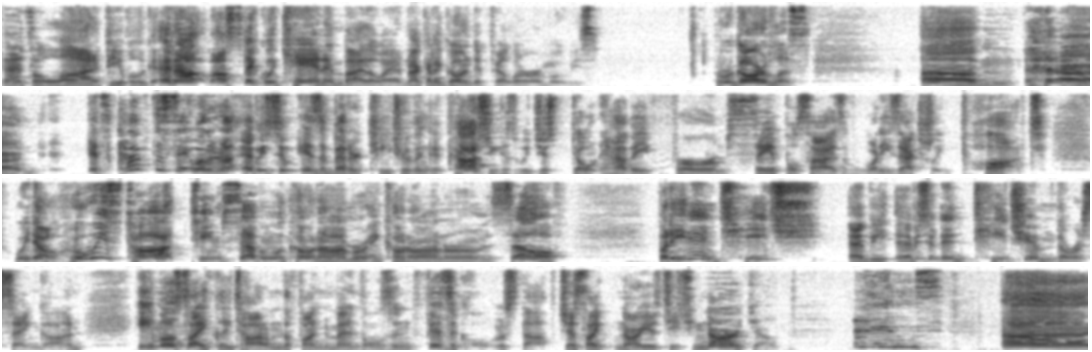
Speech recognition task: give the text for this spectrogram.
That's a lot of people. To, and I'll, I'll stick with canon, by the way. I'm not going to go into filler or movies. Regardless, um, uh, it's tough to say whether or not Ebisu is a better teacher than Kakashi because we just don't have a firm sample size of what he's actually taught. We know who he's taught, Team 7 with Konohamaru and Konohamaru himself, but he didn't teach, Ebisu didn't teach him the Rasengan. He most likely taught him the fundamentals and physical stuff, just like Naruto's teaching Naruto. And uh,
